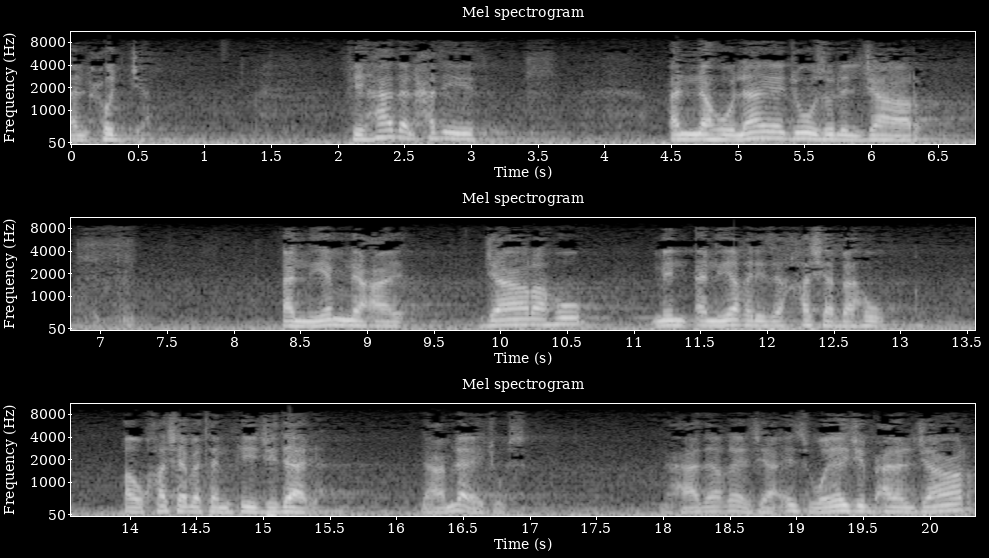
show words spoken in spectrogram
الحجة. في هذا الحديث أنه لا يجوز للجار أن يمنع جاره من أن يغرز خشبه أو خشبة في جداره. نعم لا يجوز. هذا غير جائز ويجب على الجار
